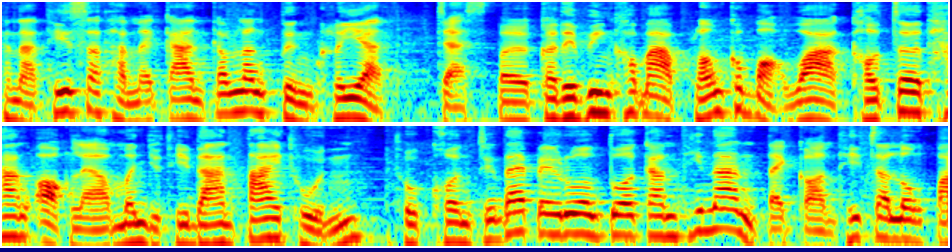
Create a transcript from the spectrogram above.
ขณะที่สถานการณ์กำลังตึงเครียด จสเปอร์ก็ได้วิ่งเข้ามาพร้อมกับอกว่าเขาเจอทางออกแล้วมันอยู่ที่ด้านใต้ถุน ทุกคนจึงได้ไปรวมตัวกันที่นั่น แต่ก่อนที่จะลงไป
